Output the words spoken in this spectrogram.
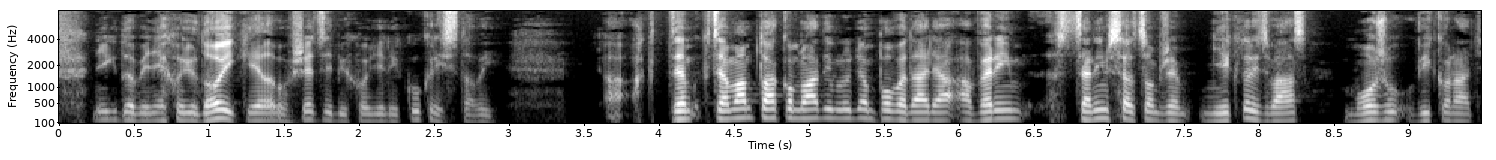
Nikto by nechodil do IKEA, lebo všetci by chodili ku Kristovi. A chcem, chcem vám to ako mladým ľuďom povedať a, a verím s celým srdcom, že niektorí z vás môžu vykonať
